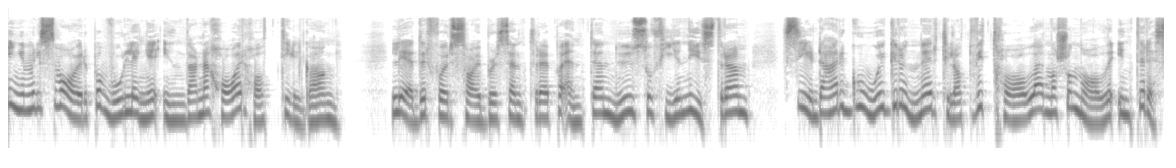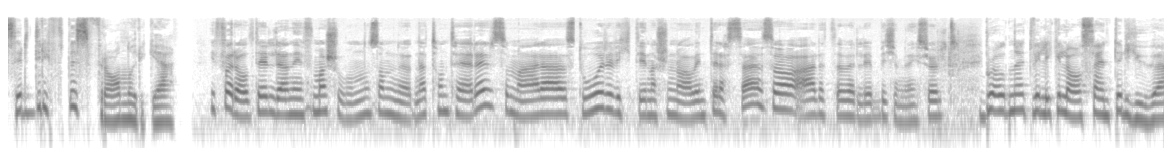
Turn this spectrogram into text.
Ingen vil svare på hvor lenge inderne har hatt tilgang. Leder for cybersenteret på NTNU, Sofie Nystrøm, sier det er gode grunner til at vitale nasjonale interesser driftes fra Norge. I forhold til den informasjonen som Nødnett håndterer, som er av stor, viktig nasjonal interesse, så er dette veldig bekymringsfullt. Broadnet vil ikke la seg intervjue,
